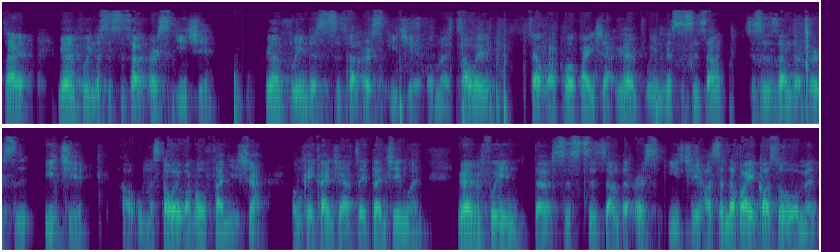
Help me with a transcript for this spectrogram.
在约翰福音的十四章二十一节，约翰福音的十四章二十一节，我们稍微再往后翻一下，约翰福音的十四章十四章的二十一节。好，我们稍微往后翻一下，我们可以看一下这段经文。约翰福音的十四章的二十一节啊，神的话也告诉我们：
